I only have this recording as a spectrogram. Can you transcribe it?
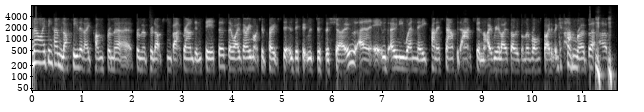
No, I think I'm lucky that I come from a from a production background in theatre, so I very much approached it as if it was just a show. Uh, it was only when they kind of shouted action that I realised I was on the wrong side of the camera, but. Um,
